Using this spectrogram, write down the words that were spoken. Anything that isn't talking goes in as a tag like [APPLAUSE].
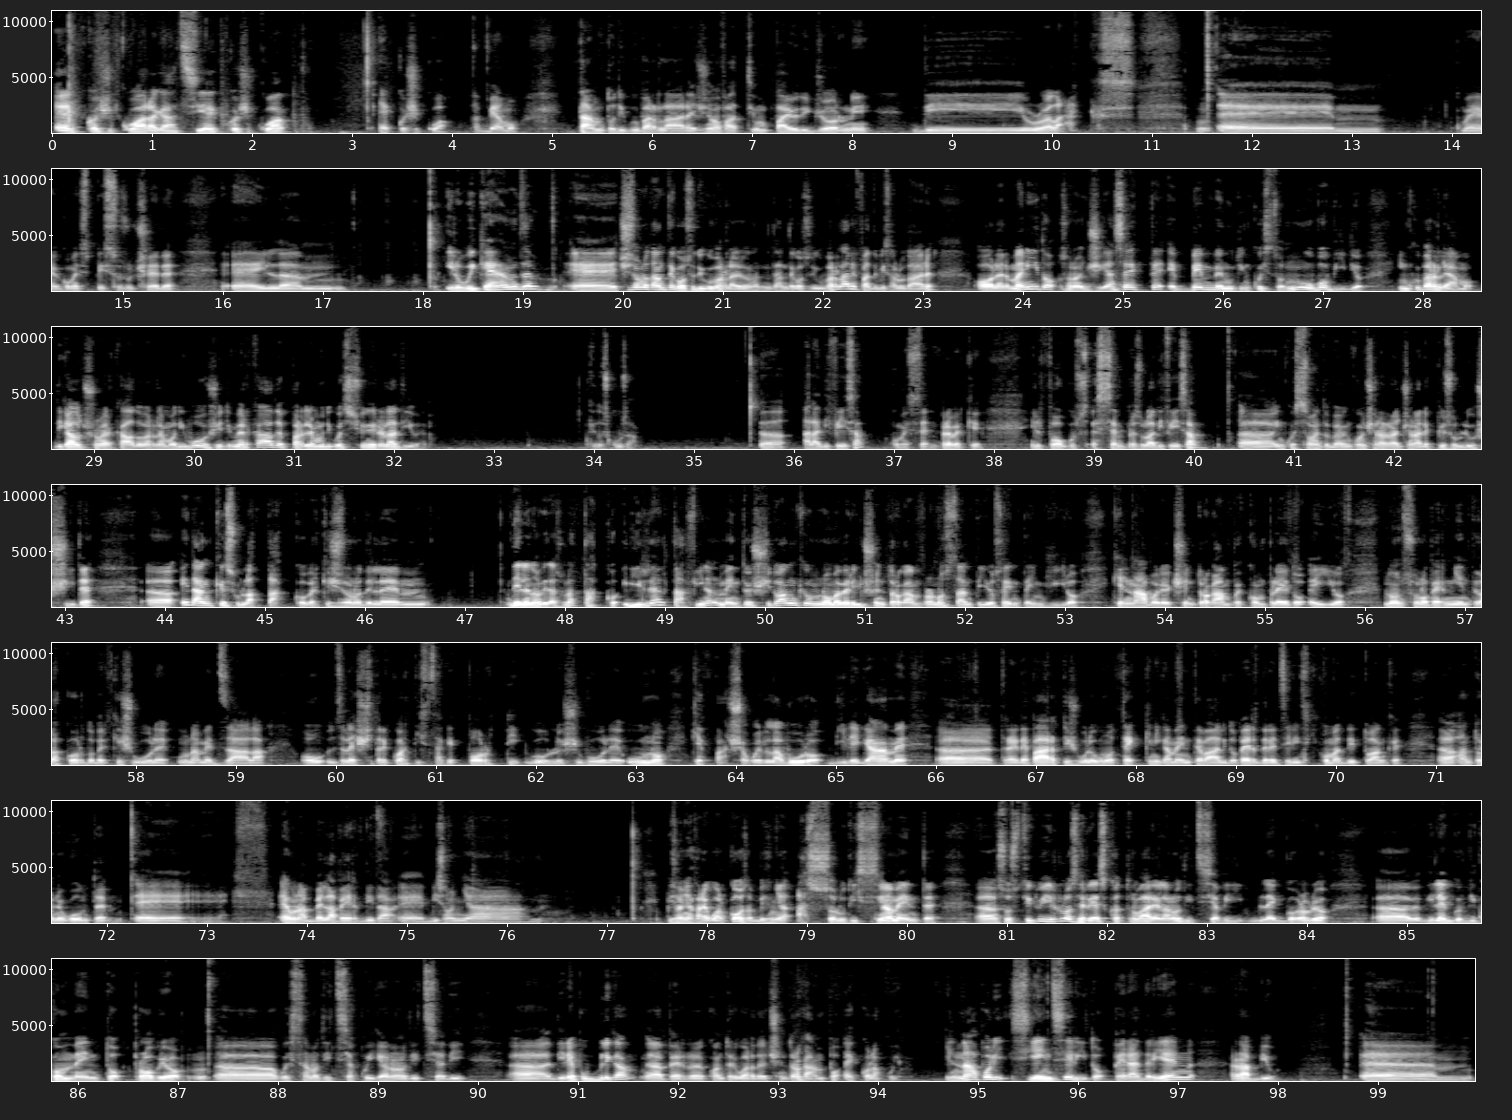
Eccoci qua ragazzi, eccoci qua, eccoci qua, abbiamo tanto di cui parlare, ci siamo fatti un paio di giorni di relax, ehm, come, come spesso succede eh, il, um, il weekend, eh, ci sono tante cose di cui parlare, tante cose di cui parlare, fatevi salutare, ho l'Ermanito, sono GA7 e benvenuti in questo nuovo video in cui parliamo di calcio mercato, parliamo di voci di mercato e parliamo di questioni relative. Chiedo scusa. Uh, alla difesa, come sempre, perché il focus è sempre sulla difesa. Uh, in questo momento dobbiamo cominciare a ragionare più sulle uscite uh, ed anche sull'attacco, perché ci sono delle delle novità sull'attacco ed in realtà finalmente è uscito anche un nome per il centrocampo nonostante io senta in giro che il Napoli al centrocampo è completo e io non sono per niente d'accordo perché ci vuole una mezzala o slash trequartista che porti gol, ci vuole uno che faccia quel lavoro di legame eh, tra i reparti, ci vuole uno tecnicamente valido, perdere Zelinski come ha detto anche eh, Antonio Conte è, è una bella perdita e bisogna bisogna fare qualcosa, bisogna assolutissimamente uh, sostituirlo. Se riesco a trovare la notizia, vi leggo proprio. Uh, vi leggo e vi commento proprio uh, questa notizia qui, che è una notizia di, di Repubblica per quanto riguarda il centrocampo. Eccola qui. Il Napoli si è inserito per Adrien Rabiu. Ehm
